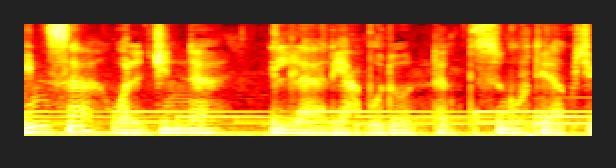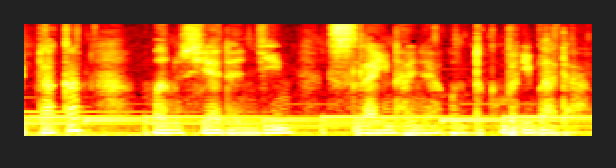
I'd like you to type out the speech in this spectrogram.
insa wal jinna illa liya'budun." Dan sungguh tidak aku ciptakan manusia dan jin selain hanya untuk beribadah.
